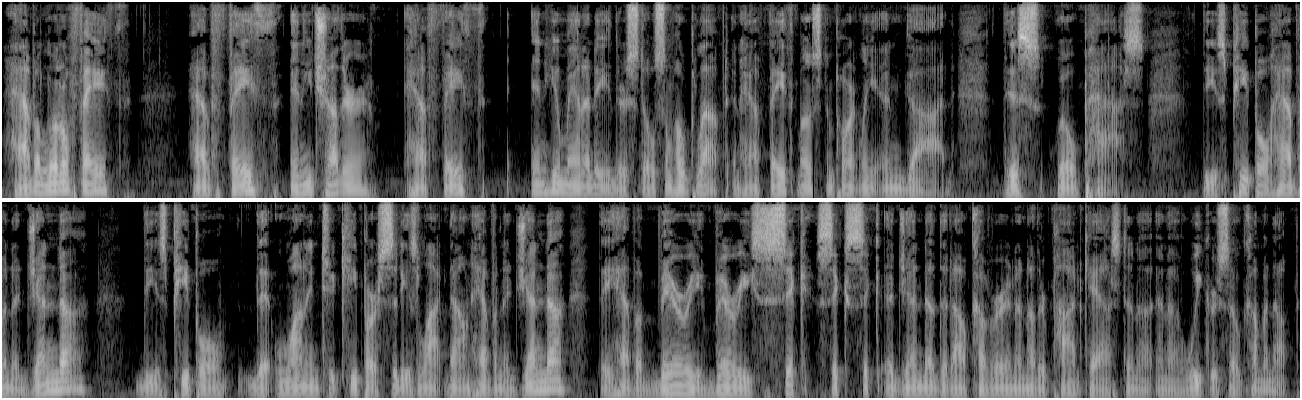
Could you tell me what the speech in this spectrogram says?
Have a little faith. Have faith in each other. Have faith in humanity. There's still some hope left. And have faith, most importantly, in God. This will pass. These people have an agenda these people that wanting to keep our cities locked down have an agenda. They have a very, very sick, sick, sick agenda that I'll cover in another podcast in a, in a week or so coming up.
